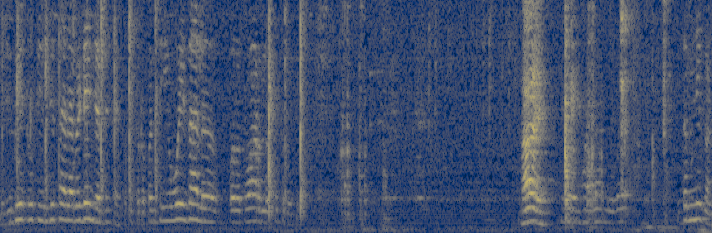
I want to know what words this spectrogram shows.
म्हणजे भेट होती दिसायला बी डेंजर दिसायचं कुत्रं. पण ते वय झालं परत वारलं कुत्रं ते. हाय. गरम व्हायला लागलं बरं. दम निघण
